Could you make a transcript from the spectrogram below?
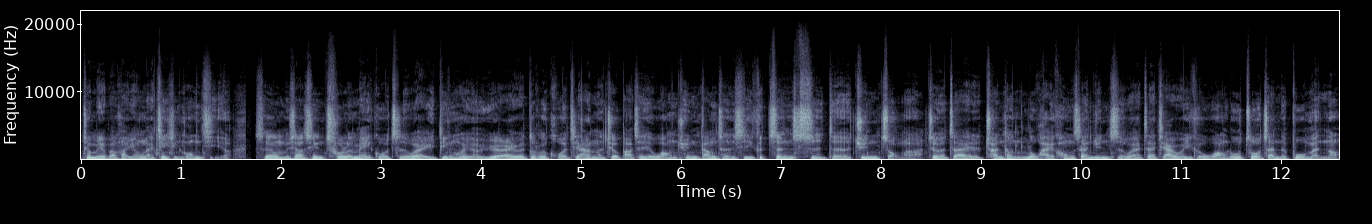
就没有办法用来进行攻击了。所以我们相信，除了美国之外，一定会有越来越多的国家呢，就把这些网军当成是一个正式的军种啊，就在传统的陆海空三军之外，再加入一个网络作战的部门哦。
